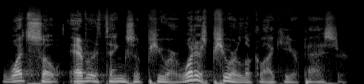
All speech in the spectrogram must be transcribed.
whatsoever things are pure. What does pure look like here, Pastor?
